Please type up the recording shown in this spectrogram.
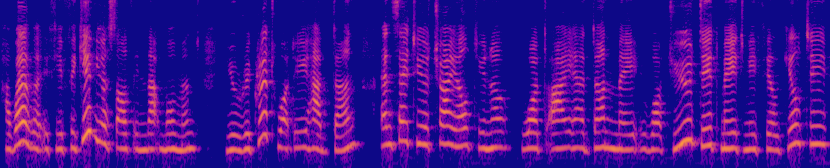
However, if you forgive yourself in that moment, you regret what you had done and say to your child, you know, what I had done, made, what you did made me feel guilty,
